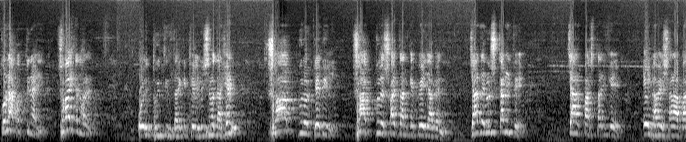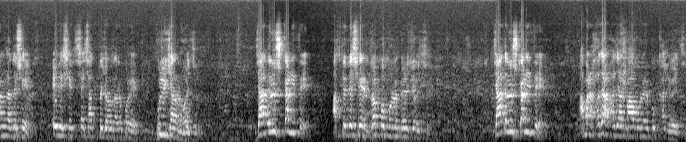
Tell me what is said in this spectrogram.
কোনো আপত্তি নাই, সবাইকে ধরেন। ওই দুই তিন তারিখে টেলিভিশনে দেখেন, সবগুলো টেবিল সবগুলো শয়তানকে পেয়ে যাবেন। যাদের উস্কানিতে চার পাঁচ তারিখে এইভাবে সারা বাংলাদেশে, এই দেশের সে ছাত্র জনতার উপরে গুলি চালানো হয়েছিল। যাদের উস্কানিতে আজকে দেশের দ্রব্যমূল্য বেড়ে চলেছে, যাদের উস্কানিতে আমার হাজার হাজার মা বোনের বুক খালি হয়েছে,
